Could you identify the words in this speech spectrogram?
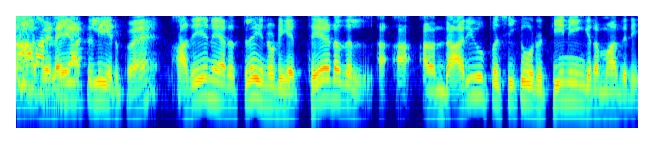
நான்? விளையாட்டுலயும் இருப்பேன். அதே நேரத்தில் என்னுடைய தேடுதல் அந்த அறிவு பசிக்கு ஒரு தீனிங்கிற மாதிரி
